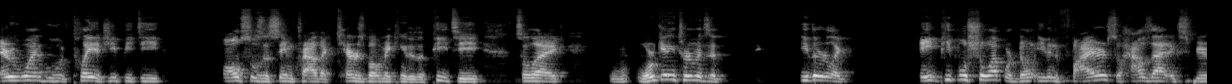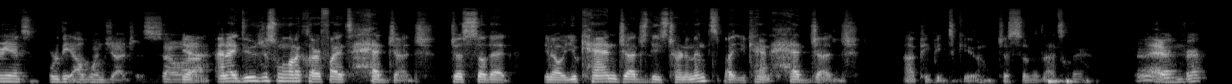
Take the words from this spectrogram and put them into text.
everyone who would play a gpt also is the same crowd that cares about making it to the pt so like we're getting tournaments that either like eight people show up or don't even fire. So how's that experience for the l1 judges? So yeah uh, and i do just want to clarify it's head judge just so that you know you can judge these tournaments, but you can't head judge uh, PPTQ. Just so that that's clear. Fair, fair.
